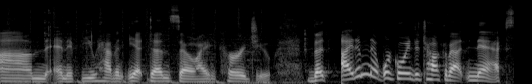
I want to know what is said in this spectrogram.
Um, and if you haven't yet done so, I encourage you. The item that we're going to talk about next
